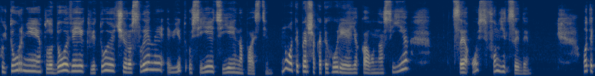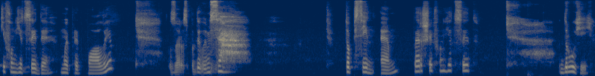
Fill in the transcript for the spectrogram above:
культурні, плодові, квітуючі рослини від усієї цієї напасті. Ну, от і перша категорія, яка у нас є, це ось фунгіциди. Отакі фунгіциди ми придбали. Зараз подивимося. Топсін М перший фунгіцид, другий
